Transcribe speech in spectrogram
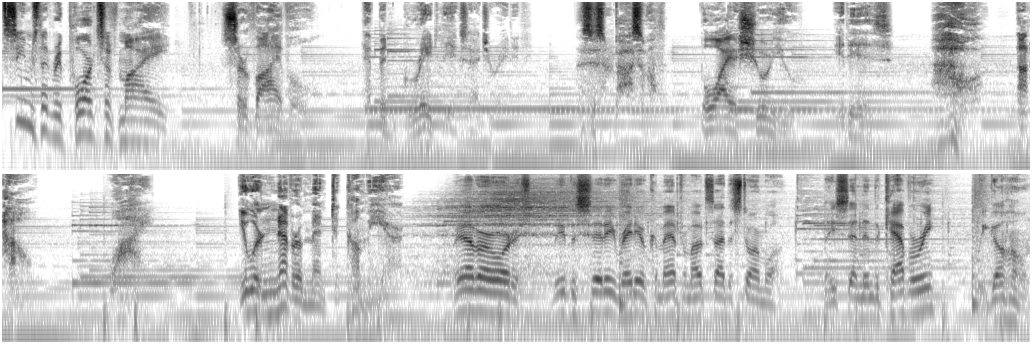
It seems that reports of my survival have been greatly exaggerated. This isn't possible. Oh, I assure you, it is. How? Not how. Why? You were never meant to come here. We have our orders. Leave the city, radio command from outside the storm wall. They send in the cavalry, we go home.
